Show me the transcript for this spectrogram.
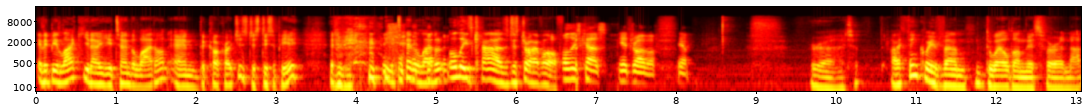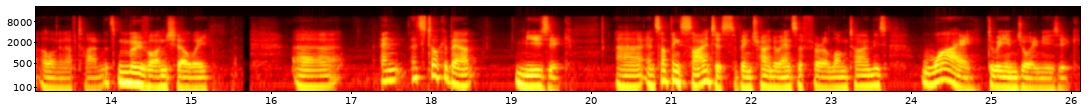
It'd be like, you know, you turn the light on and the cockroaches just disappear. It'd be, you turn the light on, all these cars just drive off. All these cars, yeah, drive off. Yep. Right. I think we've um, dwelled on this for a, a long enough time. Let's move on, shall we? Uh, and let's talk about music. Uh, and something scientists have been trying to answer for a long time is why do we enjoy music?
